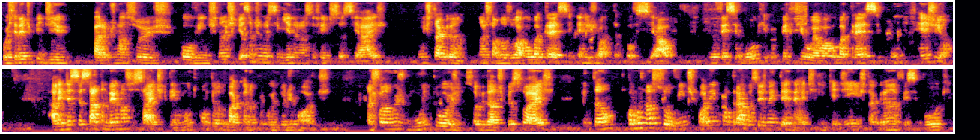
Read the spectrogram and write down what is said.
Gostaria de pedir para os nossos ouvintes, não esqueçam de nos seguir nas nossas redes sociais. No Instagram, nós somos o arroba crescerj oficial. No Facebook, o perfil é o arroba cresce1região. Além de acessar também o nosso site, que tem muito conteúdo bacana para o corretor de imóveis. Nós falamos muito hoje sobre dados pessoais, então, como os nossos ouvintes podem encontrar vocês na internet? LinkedIn, Instagram, Facebook?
